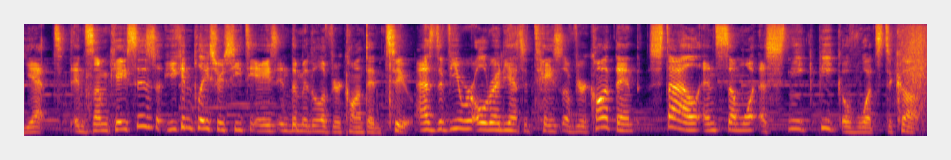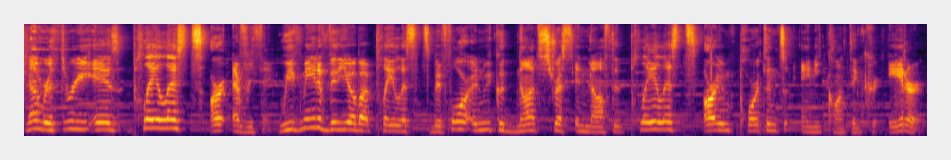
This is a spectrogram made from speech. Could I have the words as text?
yet. In some cases, you can place your CTAs in the middle of your content too, as the viewer already has a taste of your content, style, and somewhat a sneak peek of what's to come. Number 3 is playlists are everything. We've made a video about playlists before and we could not stress enough that playlists are important to any content creator.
